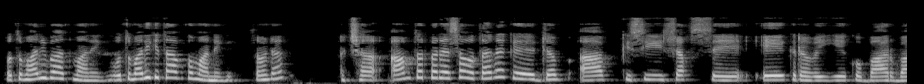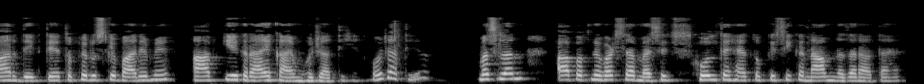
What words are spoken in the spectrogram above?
وہ تمہاری بات مانیں گے، وہ تمہاری کتاب کو مانیں گے۔ سمجھ آپ اچھا عام طور پر ایسا ہوتا ہے نا کہ جب آپ کسی شخص سے ایک رویے کو بار بار دیکھتے ہیں تو پھر اس کے بارے میں آپ کی ایک رائے قائم ہو جاتی ہے۔ ہو جاتی ہے۔ مثلاً آپ اپنے واٹس ایپ میسج کھولتے ہیں تو کسی کا نام نظر آتا ہے۔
